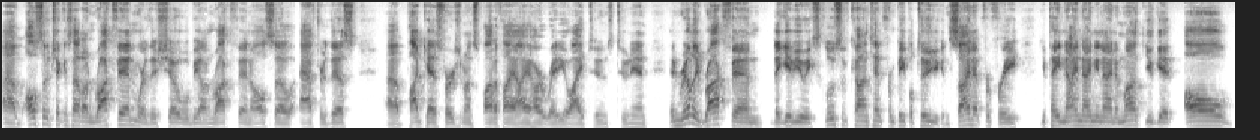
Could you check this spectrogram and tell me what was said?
Um, also, check us out on Rokfin, where this show will be on Rokfin also after this uh, podcast version on Spotify, iHeartRadio, iTunes, tune in. And really, Rokfin, they give you exclusive content from people too. You can sign up for free. You pay nine ninety nine a month. You get all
